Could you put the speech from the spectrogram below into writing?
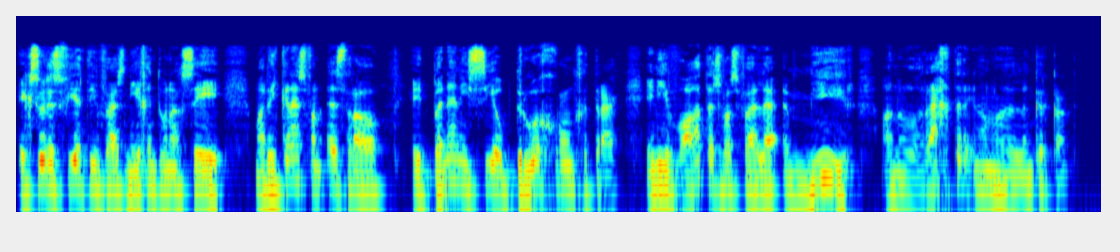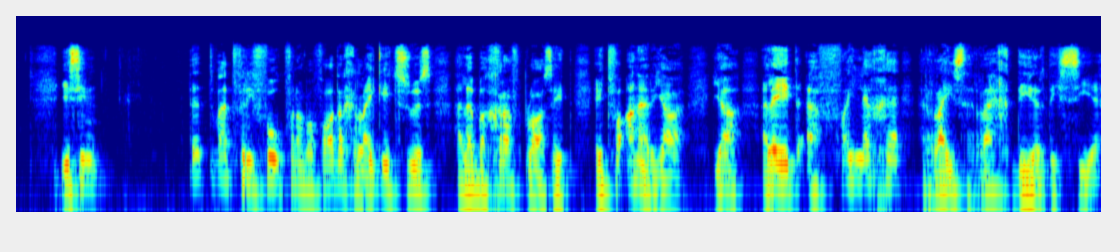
Eksodus 14 vers 29 sê: "Maar die kinders van Israel het binne in die see op droë grond getrek en die waters was vir hulle 'n muur aan hul regter en aan hulle linkerkant." Jy sien dit wat vir die volk van Abba Vader gelyk het soos hulle begrafplaas het, het verander. Ja, ja, hulle het 'n veilige reis reg deur die see.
